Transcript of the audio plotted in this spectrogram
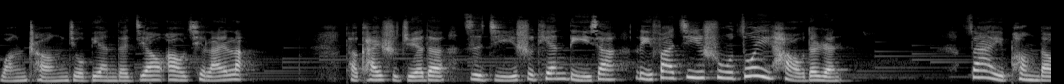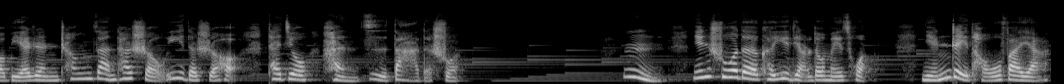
王成就变得骄傲起来了。他开始觉得自己是天底下理发技术最好的人。再碰到别人称赞他手艺的时候，他就很自大的说：“嗯，您说的可一点都没错。您这头发呀，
